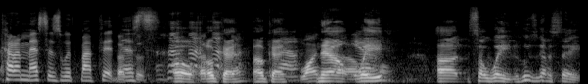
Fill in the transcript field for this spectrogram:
kind of messes with my fitness. That's Oh, okay, okay. Yeah. Now, not Wade, Uh, so wait, who's gonna stay?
